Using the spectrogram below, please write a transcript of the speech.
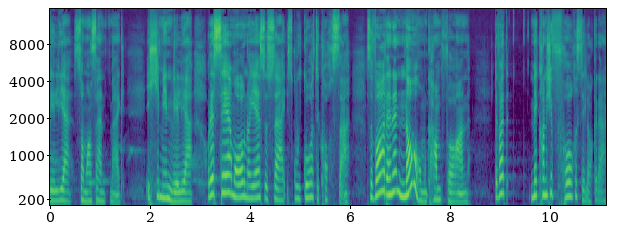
vilje som har sendt meg. Ikke min vilje. Og Det ser vi òg når Jesus eh, skulle gå til korset. Så var det en enorm kamp for han. Det var et, vi kan ikke forestille oss det.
